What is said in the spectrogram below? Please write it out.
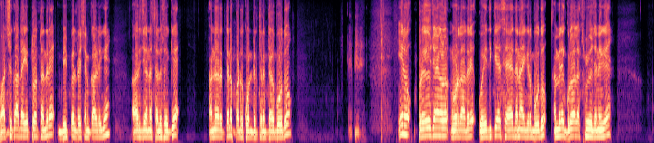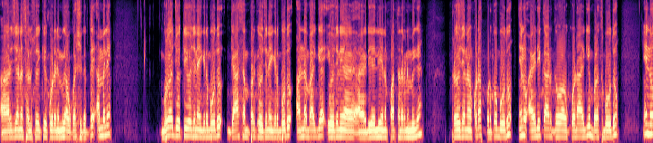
ವಾರ್ಷಿಕ ಆದಾಯ ಇತ್ತು ಅಂತಂದರೆ ಬಿ ಪಿ ಎಲ್ ರೇಷನ್ ಕಾರ್ಡಿಗೆ ಅರ್ಜಿಯನ್ನು ಸಲ್ಲಿಸೋಕೆ ಅನರ್ಹತೆಯನ್ನು ಪಡೆದುಕೊಂಡಿರ್ತಾರೆ ಅಂತ ಹೇಳ್ಬೋದು. ಇನ್ನು ಪ್ರಯೋಜನಗಳು ನೋಡೋದಾದರೆ ವೈದ್ಯಕೀಯ ಸಹಾಯಧನ ಆಗಿರ್ಬೋದು, ಆಮೇಲೆ ಗೃಹಲಕ್ಷ್ಮಿ ಯೋಜನೆಗೆ ಅರ್ಜಿಯನ್ನು ಸಲ್ಲಿಸೋಕೆ ಕೂಡ ನಿಮಗೆ ಅವಕಾಶ ಸಿಗುತ್ತೆ. ಆಮೇಲೆ ಗೃಹ ಜ್ಯೋತಿ ಯೋಜನೆ ಆಗಿರ್ಬೋದು, ಗ್ಯಾಸ್ ಸಂಪರ್ಕ ಯೋಜನೆ ಆಗಿರ್ಬೋದು, ಅನ್ನಭಾಗ್ಯ ಯೋಜನೆ ಅಡಿಯಲ್ಲಿ ಏನಪ್ಪಾ ಅಂತಂದರೆ ನಿಮಗೆ ಪ್ರಯೋಜನ ಕೂಡ ಪಡ್ಕೋಬೋದು. ಇನ್ನು ಐ ಡಿ ಕಾರ್ಡ್ ಕೂಡ ಆಗಿ ಬಳಸ್ಬೋದು ಇನ್ನು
